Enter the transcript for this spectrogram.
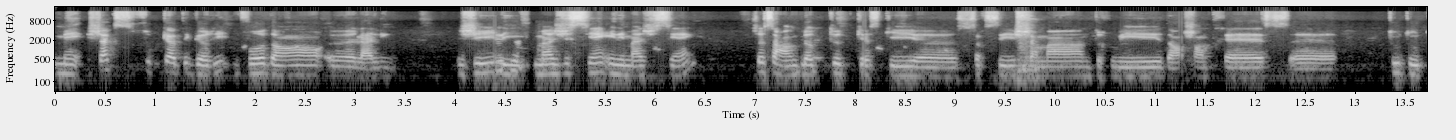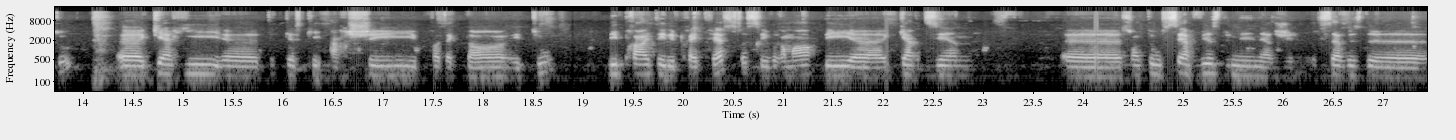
mais chaque sous-catégorie va dans la ligne. J'ai les magiciens et les magiciens. Ça, ça englobe tout ce qui est euh, sorcier, chaman, druide, enchantresse, euh, tout, tout, tout. Euh, guerrier, euh, tout ce qui est archer, protecteur et tout. Les prêtres et les prêtresses, ça, c'est vraiment des gardiennes, sont au service d'une énergie, au service de,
